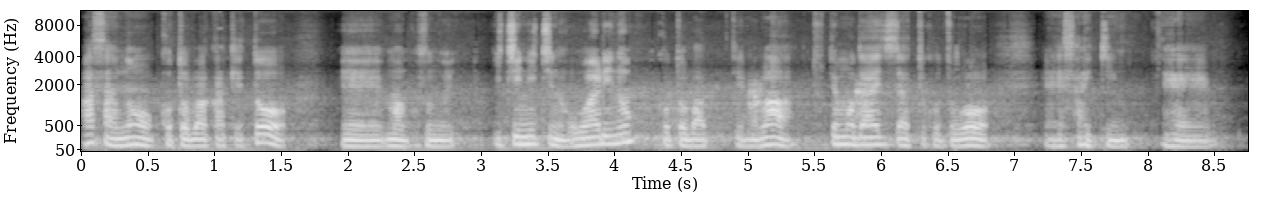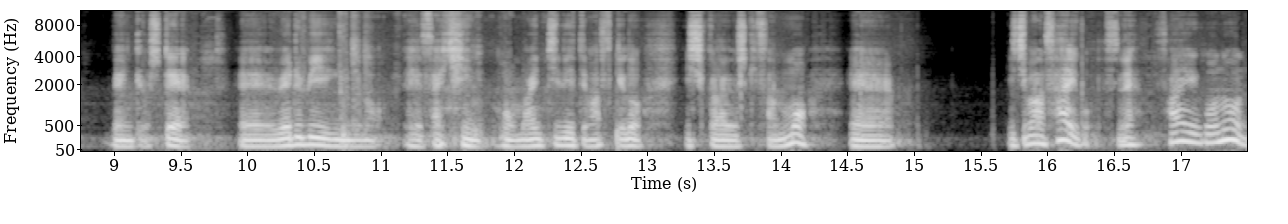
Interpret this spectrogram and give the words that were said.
朝の言葉かけと、えーまあその一日の終わりの言葉っていうのはとても大事だってことを、えー最近、えー勉強して、えーウェルビーイングの、えー最近もう毎日出てますけど、石川良樹さんも、えー一番最後ですね。最後の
